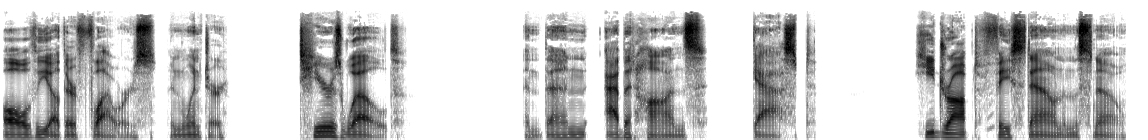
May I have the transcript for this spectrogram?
all the other flowers in winter. Tears welled, and then Abbot Hans gasped. He dropped face down in the snow,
